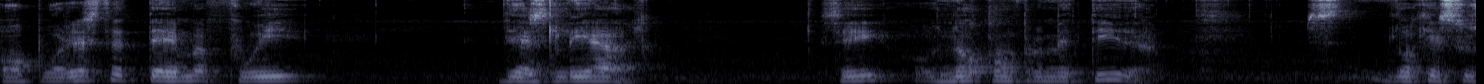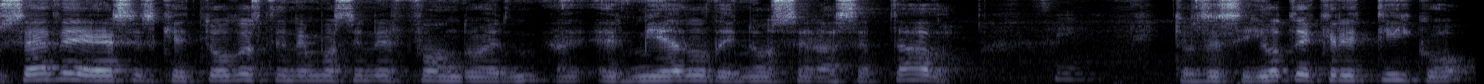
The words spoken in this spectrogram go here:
o por este tema fui desleal, ¿sí? no comprometida. lo que sucede es, es que todos tenemos en el fondo el, el miedo de no ser aceptado. Sí. Entonces, si yo te critico,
